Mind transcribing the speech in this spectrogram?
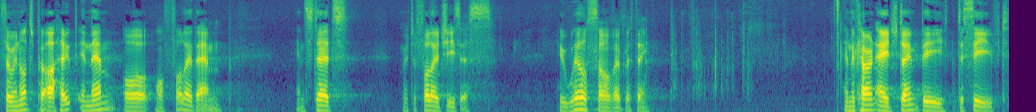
So we're not to put our hope in them or, or follow them. Instead, we're to follow Jesus, who will solve everything. In the current age, don't be deceived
